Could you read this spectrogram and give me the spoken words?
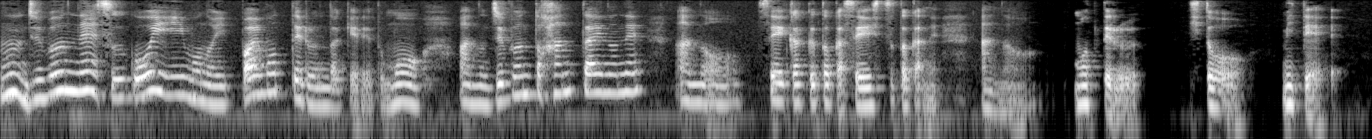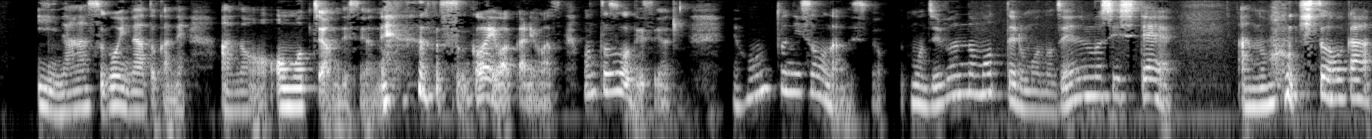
うん、自分ね、すごいいいものいっぱい持ってるんだけれども、あの、自分と反対のね、あの、性格とか性質とかね、あの、持ってる人を見て、いいな、すごいなとかね、あの、思っちゃうんですよね。すごいわかります。本当そうですよね。本当にそうなんですよ。もう自分の持ってるもの全無視して、あの、人が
